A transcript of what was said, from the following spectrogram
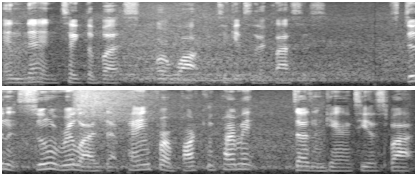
and then take the bus or walk to get to their classes. Students soon realize that paying for a parking permit doesn't guarantee a spot.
